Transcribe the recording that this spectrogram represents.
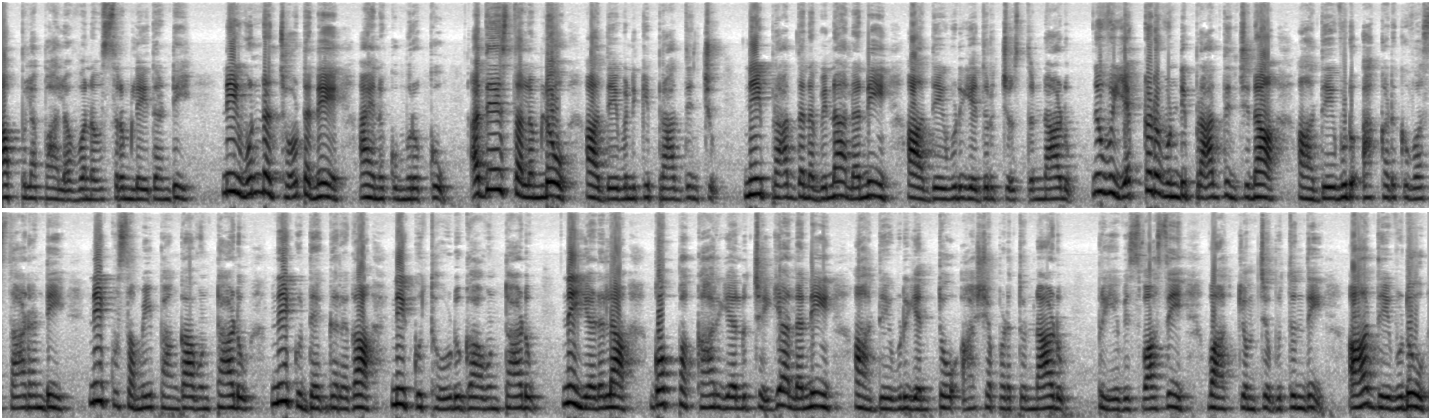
అప్పుల పాలవ్వనవసరం లేదండి. నీ ఉన్న చోటనే ఆయనకు మొక్కు. అదే స్థలంలో ఆ దేవునికి ప్రార్థించు. నీ ప్రార్థన వినాలని ఆ దేవుడు ఎదురు చూస్తున్నాడు నువ్వు ఎక్కడ ఉండి ప్రార్థించినా ఆ దేవుడు అక్కడకు వస్తాడండి. నీకు సమీపంగా ఉంటాడు. నీకు దగ్గరగా నీకు తోడుగా ఉంటాడు. నీ ఎడల గొప్ప కార్యాలు చెయ్యాలని ఆ దేవుడు ఎంతో ఆశపడుతున్నాడు. ప్రియ విశ్వాసి వాక్యం చెబుతుంది. ఆ దేవుడు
